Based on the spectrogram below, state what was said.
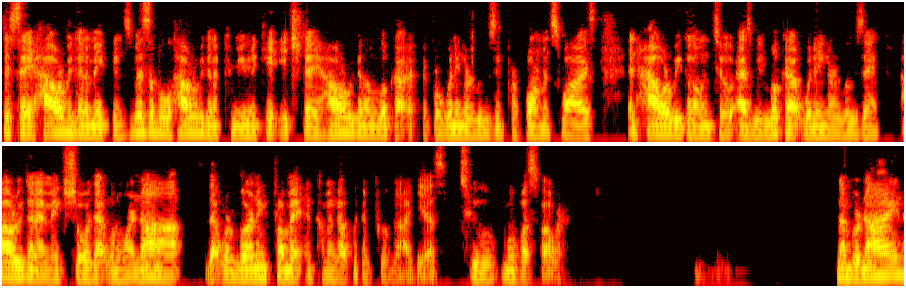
to say, how are we going to make things visible? How are we going to communicate each day? How are we going to look at if we're winning or losing performance wise? And how are we going to, as we look at winning or losing, how are we going to make sure that when we're not, that we're learning from it and coming up with improvement ideas to move us forward? Number nine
